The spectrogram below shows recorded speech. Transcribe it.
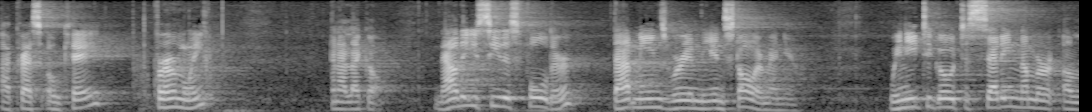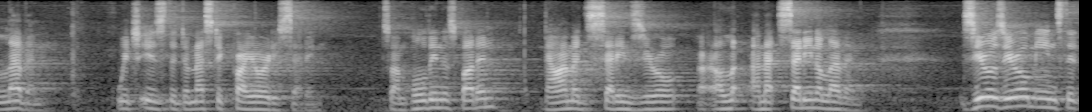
I press OK firmly, and I let go. Now that you see this folder, that means we're in the installer menu. We need to go to setting number 11, which is the domestic priority setting. So I'm holding this button. Now I'm at setting zero, uh, I'm at setting 11. Zero zero means that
